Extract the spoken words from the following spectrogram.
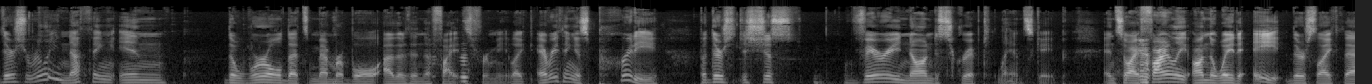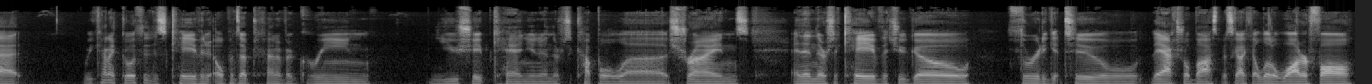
there's really nothing in the world that's memorable other than the fights for me. Like everything is pretty, but there's it's just very nondescript landscape. And so I finally on the way to 8, there's like that we kind of go through this cave and it opens up to kind of a green U-shaped canyon, and there's a couple uh, shrines, and then there's a cave that you go through to get to the actual boss. But it's got like a little waterfall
